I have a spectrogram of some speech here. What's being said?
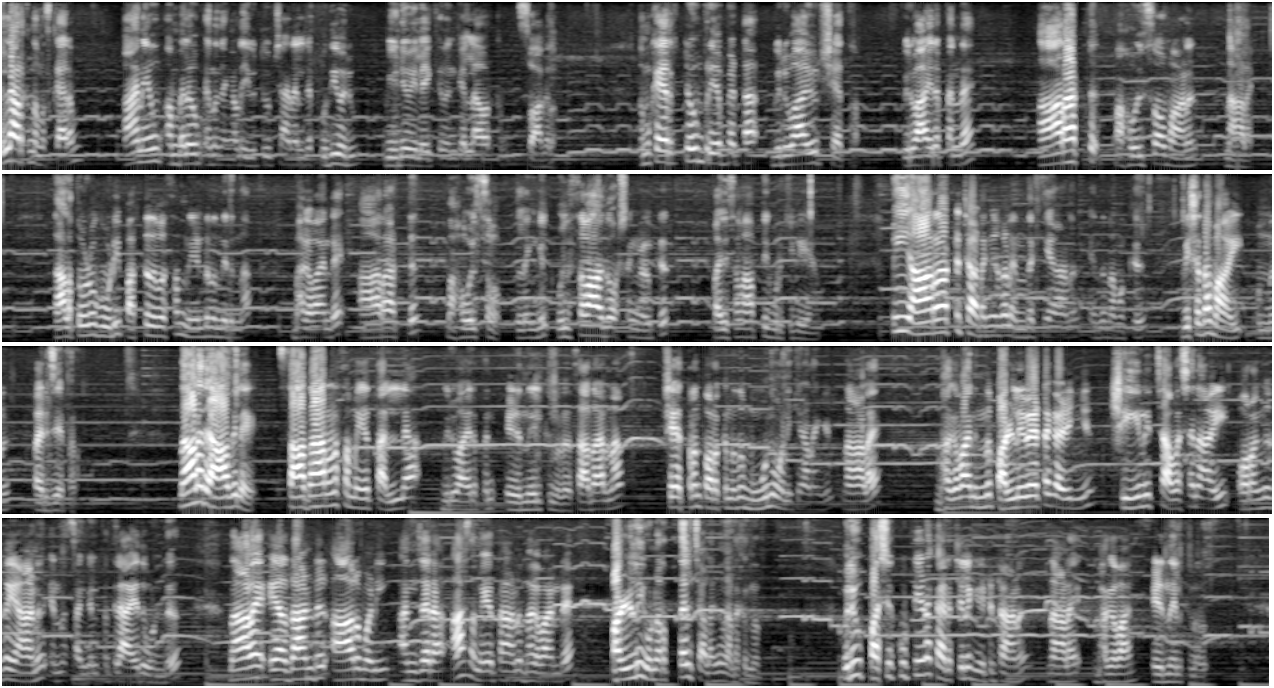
എല്ലാവർക്കും നമസ്കാരം. ആനയും അമ്പലവും എന്ന ഞങ്ങളുടെ യൂട്യൂബ് ചാനലിന്റെ പുതിയൊരു വീഡിയോയിലേക്ക് നിങ്ങൾക്ക് എല്ലാവർക്കും സ്വാഗതം. നമുക്ക് ഏറ്റവും പ്രിയപ്പെട്ട ഗുരുവായൂർ ക്ഷേത്രം ഗുരുവായൂരപ്പന്റെ ആറാട്ട് മഹോത്സവമാണ് നാളെ. നാളത്തോടു കൂടി പത്ത് ദിവസം നീണ്ടു നിന്നിരുന്ന ഭഗവാന്റെ ആറാട്ട് മഹോത്സവം അല്ലെങ്കിൽ ഉത്സവാഘോഷങ്ങൾക്ക് പരിസമാപ്തി കുറിക്കുകയാണ്. ഈ ആറാട്ട് ചടങ്ങുകൾ എന്തൊക്കെയാണ് എന്ന് നമുക്ക് വിശദമായി ഒന്ന് പരിചയപ്പെടാം. നാളെ രാവിലെ സാധാരണ സമയത്തല്ല ഗുരുവായൂരപ്പൻ എഴുന്നേൽക്കുന്നത്. സാധാരണ ക്ഷേത്രം തുറക്കുന്നത് മൂന്ന് മണിക്കാണെങ്കിൽ നാളെ ഭഗവാൻ ഇന്ന് പള്ളിവേട്ട കഴിഞ്ഞ് ക്ഷീണിച്ച് അവശനായി ഉറങ്ങുകയാണ് എന്ന സങ്കല്പത്തിലായതുകൊണ്ട് നാളെ ഏതാണ്ട് ആറു മണി അഞ്ചര ആ സമയത്താണ് ഭഗവാന്റെ പള്ളി ഉണർത്തൽ ചടങ്ങ് നടക്കുന്നത്. ഒരു പശുക്കുട്ടിയുടെ കരച്ചിൽ കേട്ടിട്ടാണ് നാളെ ഭഗവാൻ എഴുന്നേൽക്കുന്നത്.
